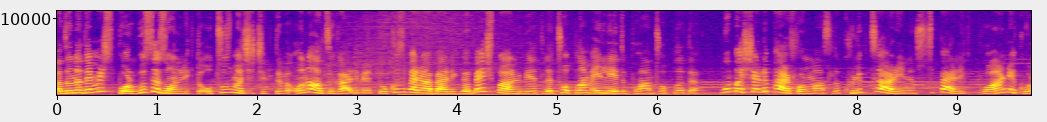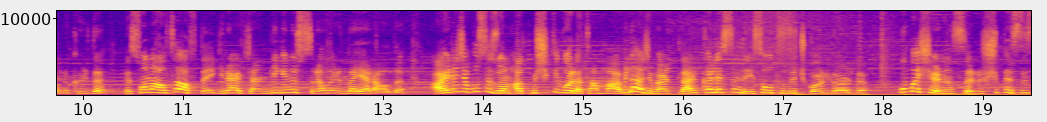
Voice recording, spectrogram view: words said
Adana Demirspor bu sezon ligde 30 maça çıktı ve 16 galibiyet, 9 beraberlik ve 5 mağlubiyetle toplam 57 puan topladı. Bu başarılı performansla kulüp tarihinin Süper Lig puan rekorunu kırdı ve son 6 haftaya girerken ligin üst sıralarında yer aldı. Ayrıca bu sezon 62 gol atan Mavi Lacivertler kalesinde ise 33 gol gördü. Bu başarının sırrı şüphesiz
